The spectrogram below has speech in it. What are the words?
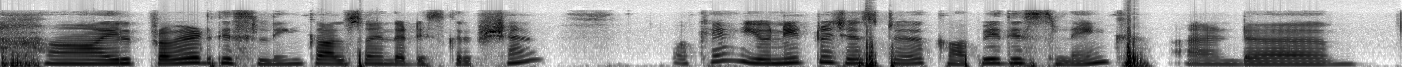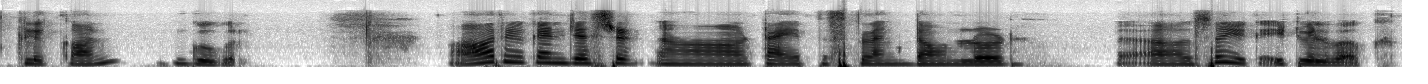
uh, i'll provide this link also in the description. Okay? You need to just uh, copy this link and uh, click on google or you can just uh, type splunk download also you, it will work.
